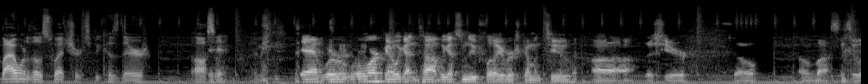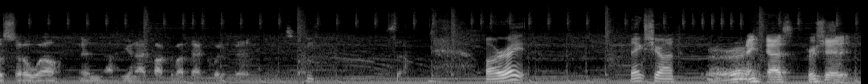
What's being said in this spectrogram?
buy one of those sweatshirts because they're awesome. Yeah. I mean, yeah, we're, we're working, we got in top, we got some new flavors coming too, uh, this year. So, of, uh, since it was so well, and uh, you and I talked about that quite a bit. So, so all right. Thanks, Shawn. All right. thanks guys. Appreciate it.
